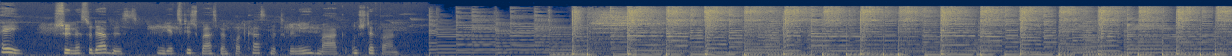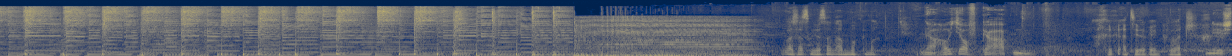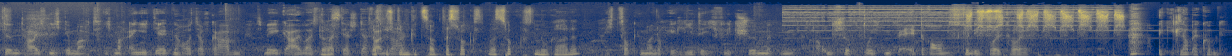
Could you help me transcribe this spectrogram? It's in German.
Hey, schön, dass du da bist. Und jetzt viel Spaß beim Podcast mit René, Marc und Stefan. Was hast du gestern Abend noch gemacht? Na, Hausaufgaben. Erzähl doch keinen Quatsch. Nee, stimmt, habe ich nicht gemacht. Ich mache eigentlich selten Hausaufgaben. Ist mir egal, was, Du was hast, der du hast Stefan bestimmt sagt. gezockt. Was zockst, was zockst du gerade? Ich zock immer noch Elite. Ich flieg schön mit dem Raumschiff durch den Weltraum. Das finde ich voll toll. Ich glaube, er kommt.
